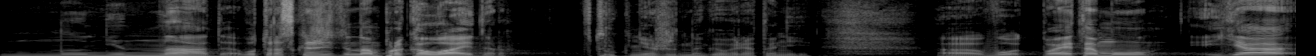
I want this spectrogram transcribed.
Ну не надо. Вот расскажите нам про коллайдер. Вдруг неожиданно говорят они. А, вот, поэтому я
